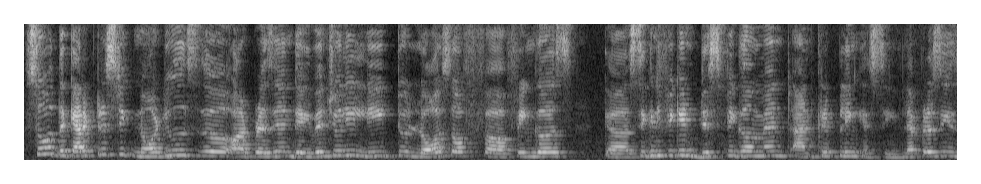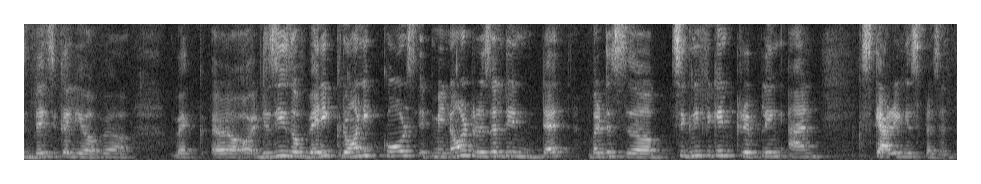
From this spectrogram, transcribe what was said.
So the characteristic nodules uh, are present, they eventually lead to loss of uh, fingers, uh, significant disfigurement and crippling is seen. Leprosy is basically a uh, disease of very chronic course, it may not result in death, but is uh, significant crippling and scarring is present.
